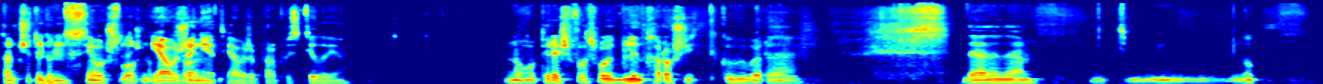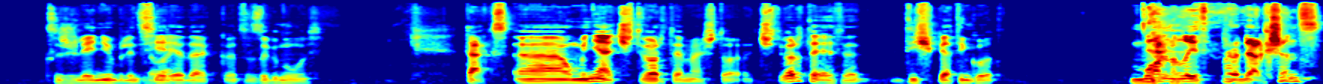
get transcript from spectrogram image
Там что-то Мгм. как-то совсем уж сложно. Я уже было. нет, я уже пропустил ее. Ну, Operation Flashpoint, блин, хороший такой выбор, да. Да-да-да. Ну, к сожалению, блин, Давай. серия, да, как-то загнулась. Так, а, у меня четвертое, мое что? Четвертое это 2005 год. Monolith Productions.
